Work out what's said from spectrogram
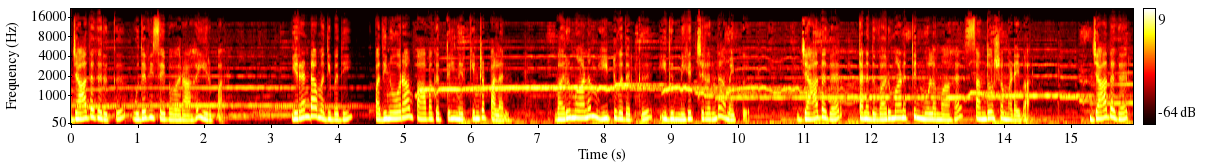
ஜாதகருக்கு உதவி செய்பவராக இருப்பார். இரண்டாம் அதிபதி பதினோராம் பாவகத்தில் நிற்கின்ற பலன். வருமானம் ஈட்டுவதற்கு இது மிகச்சிறந்த அமைப்பு. ஜாதகர் தனது வருமானத்தின் மூலமாக சந்தோஷம் அடைவார் ஜாதகர்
